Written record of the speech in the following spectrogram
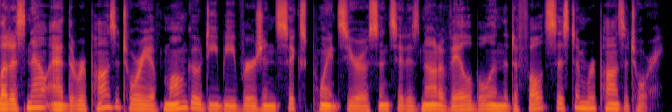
Let us now add the repository of MongoDB version 6.0 since it is not available in the default system repository.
